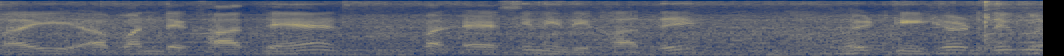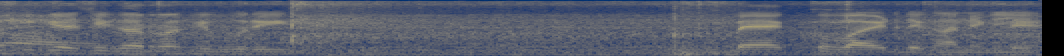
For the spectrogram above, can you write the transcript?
भाई अपन दिखाते हैं पर ऐसे नहीं दिखाते। भाई टी शर्ट देखो उसकी कैसी कर रखी पूरी। बैक को वाइट दिखाने के लिए।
